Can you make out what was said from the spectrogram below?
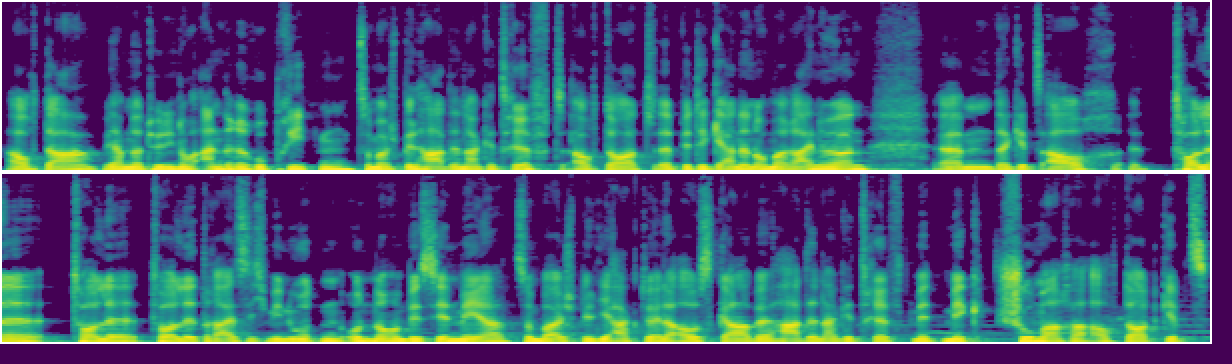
auch da, wir haben natürlich noch andere Rubriken, zum Beispiel Hardenacke trifft. Auch dort äh, bitte gerne nochmal reinhören. Ähm, da gibt's auch äh, tolle, tolle, tolle 30 Minuten und noch ein bisschen mehr. Zum Beispiel die aktuelle Ausgabe Hardenacke trifft mit Mick Schumacher. Auch dort gibt's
